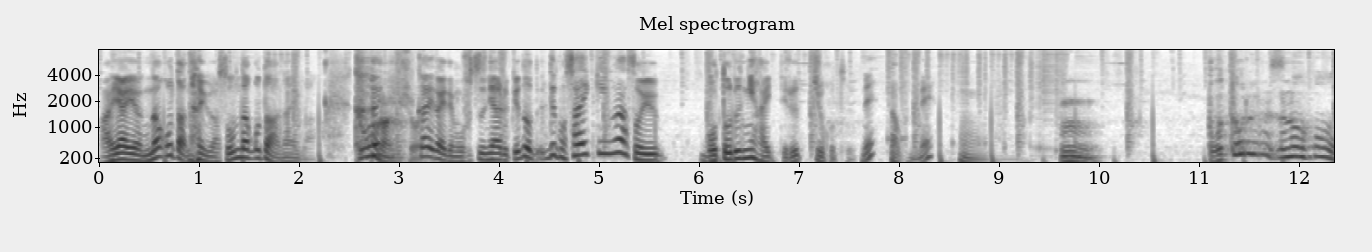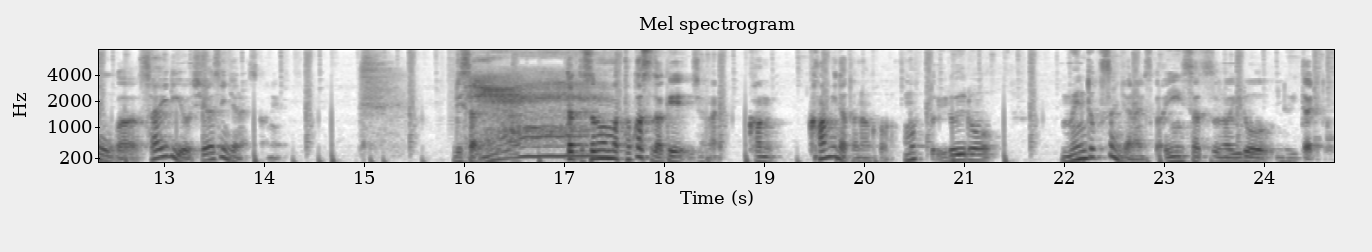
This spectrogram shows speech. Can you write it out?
あいやいやそんなことはないわ。そんなことはないわ。どうなんでしょう、海外でも普通にあるけどでも最近はそういうボトルに入ってるっていうことね。多分ね。うん。うんボトルの方が再利用しやすいんじゃないですかね。リサイクルだってそのまま溶かすだけじゃない。紙紙だとなんかもっといろいろ面倒くさいんじゃないですか。印刷の色を抜いたりとか。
